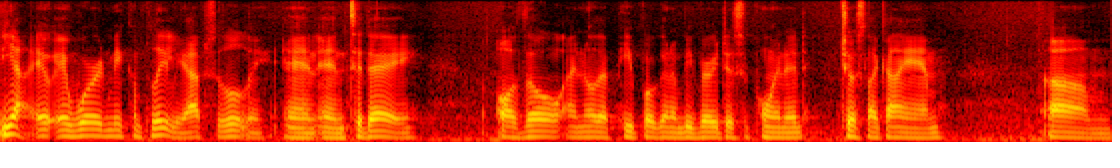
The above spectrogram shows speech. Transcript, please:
yeah, it, it worried me completely, absolutely. And and today, although I know that people are going to be very disappointed, just like I am, um,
